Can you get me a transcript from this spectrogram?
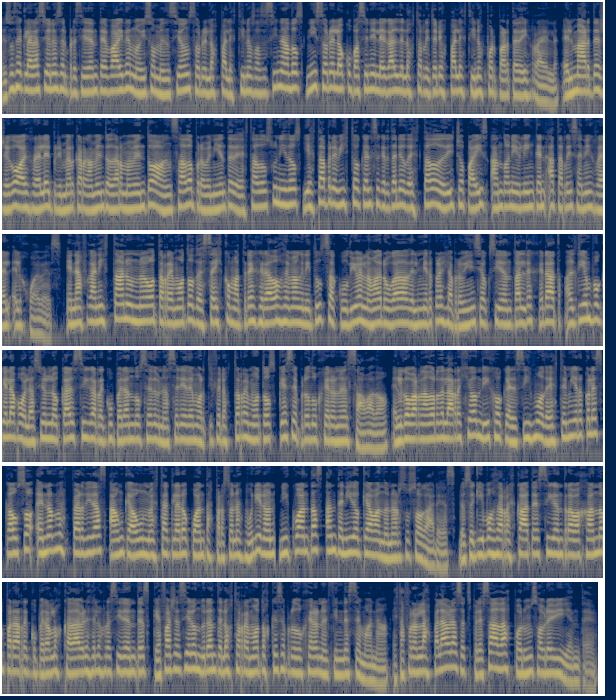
En sus declaraciones, el presidente Biden no hizo mención sobre los palestinos asesinados ni sobre la ocupación ilegal de los territorios palestinos por parte de Israel. El martes llegó a Israel el primer cargamento de armamento avanzado proveniente de Estados Unidos y está previsto que el secretario de Estado de dicho país, Anthony Blinken, aterrice en Israel el jueves. En Afganistán, un nuevo terremoto de 6,3 grados de magnitud sacudió en la madrugada del miércoles la provincia occidental de Herat, al tiempo que la población local sigue recuperándose de una serie de mortíferos terremotos que se produjeron el sábado. El gobernador de la región dijo que el sismo de este miércoles causó enormes pérdidas, aunque aún no está claro cuántas personas murieron ni cuántas han tenido que abandonar sus hogares. Los equipos de rescate siguen trabajando para recuperar los cadáveres de los residentes que fallecieron durante los terremotos que se produjeron el fin de semana. Estas fueron las palabras expresadas por un sobreviviente.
